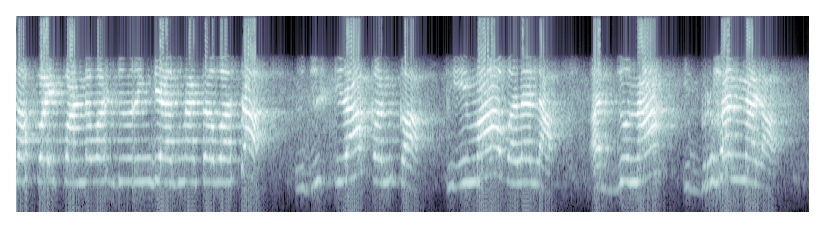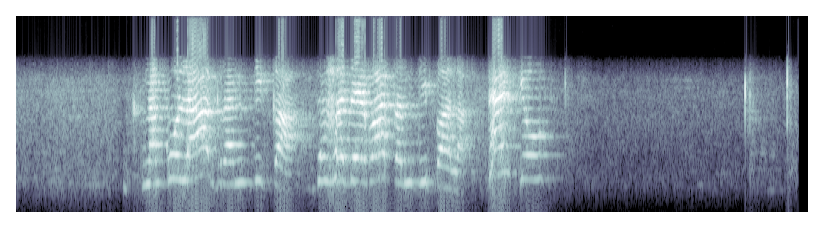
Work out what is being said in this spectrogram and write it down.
सफाई पै पांडवास दुरिंगी अग्नाचा वासा युधिष्ठिरा कनका भीमा बलला अर्जुना बृहन्नला नकुला ग्रंथिका सहदेवा तंतीपाला थँक्यू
